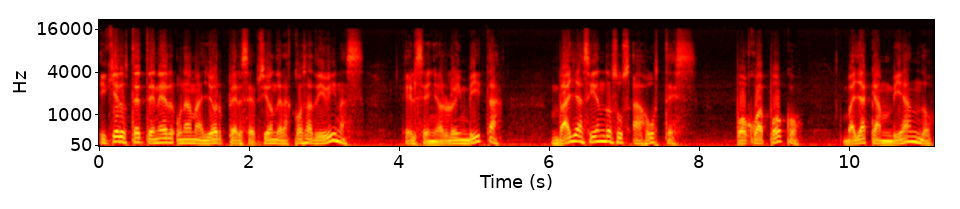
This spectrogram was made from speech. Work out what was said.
Y quiere usted tener una mayor percepción de las cosas divinas. El Señor lo invita. Vaya haciendo sus ajustes poco a poco. Vaya cambiando.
